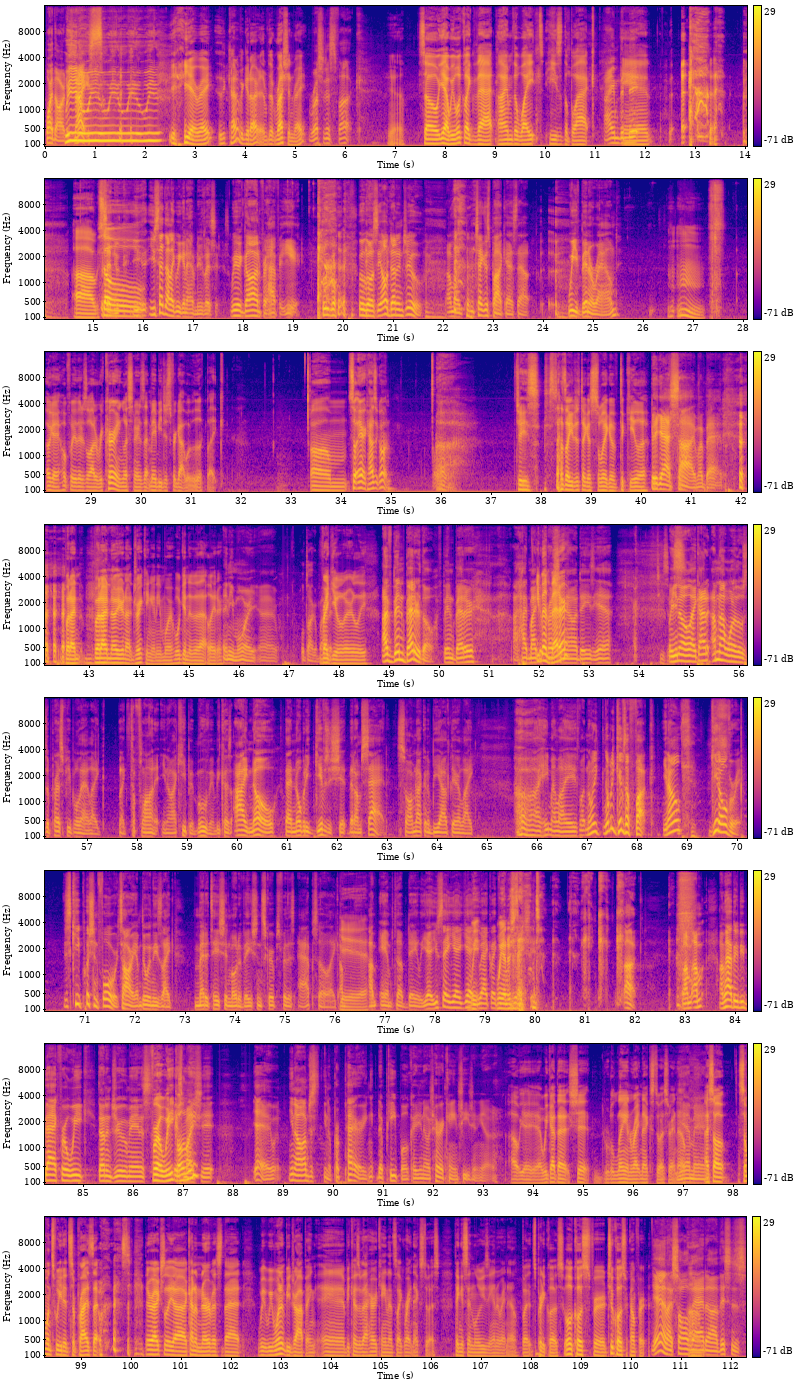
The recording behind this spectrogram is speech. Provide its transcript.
Why the art is nice. yeah, right? Kind of a good art. Russian, right? Russian as fuck. Yeah. So, yeah, we look like that. I'm the white, he's the black. I'm the and um, so you, you said that like we're gonna have new listeners. We were gone for half a year. Who go who go see? Oh, Dunn and Drew. I'm gonna, I'm gonna check this podcast out. We've been around. okay, hopefully there's a lot of recurring listeners that maybe just forgot what we looked like. Um, so Eric, how's it going? Jeez, sounds like you just took a swig of tequila, Big ass sigh. My bad. but I but I know you're not drinking anymore. We'll get into that later. Anymore. Uh, we'll talk about it. Regularly. I've been better though. I've been better. I hide my You been depression better? nowadays. Yeah. Jesus. But you know, like I, I'm not one of those depressed people that like like to flaunt it. You know, I keep it moving because I know that nobody gives a shit that I'm sad. So I'm not gonna be out there like, oh, I hate my life. But nobody nobody gives a fuck. You know, get over it. Just keep pushing forward. Sorry, I'm doing these like meditation motivation scripts for this app. So like, I'm, Yeah, yeah, yeah. I'm amped up daily. Yeah, you say yeah, yeah. we, you act like we you don't give a understand. Fuck. Well, I'm I'm I'm happy to be back for a week. Dunn and Drew, man. It's, For a week it's my shit. Yeah, you know, I'm just you know preparing the people because you know it's hurricane season. You know, Oh yeah, yeah. We got that shit laying right next to us right now. Yeah, man. I saw someone tweeted surprised that they were actually uh, kind of nervous that we, we wouldn't be dropping and because of that hurricane that's like right next to us. I think it's in Louisiana right now, but it's pretty close. A little close for too close for comfort. yeah, and I saw Um, that uh, this is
